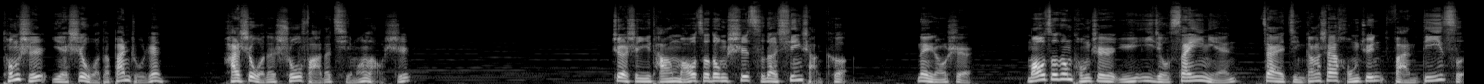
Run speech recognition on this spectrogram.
同时也是我的班主任，还是我的书法的启蒙老师。这是一堂毛泽东诗词的欣赏课，内容是。毛泽东同志于一九三一年在井冈山红军反第一次、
